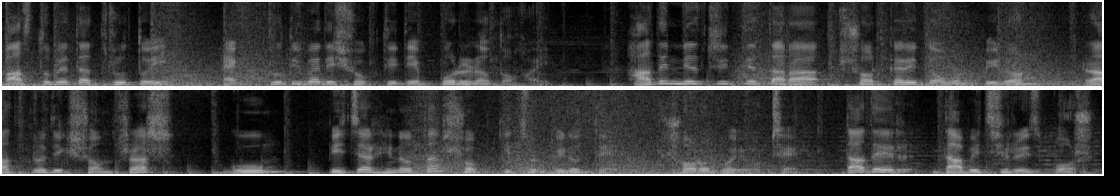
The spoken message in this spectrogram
বাস্তবে তা দ্রুতই এক প্রতিবাদী শক্তিতে পরিণত হয়। হাদির নেতৃত্বে তারা সরকারি দমনপীড়ন রাজনৈতিক সন্ত্রাস, গুম, বিচারহীনতা সবকিছুর বিরুদ্ধে সরব হয়ে ওঠে। তাদের দাবি ছিল স্পষ্ট,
